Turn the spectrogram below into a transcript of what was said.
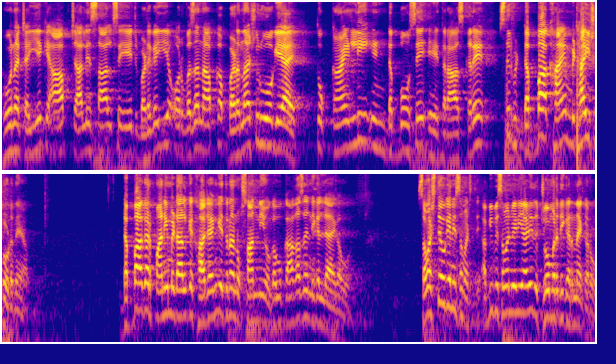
ہونا چاہیے کہ آپ چالیس سال سے ایج بڑھ گئی ہے اور وزن آپ کا بڑھنا شروع ہو گیا ہے تو کائنڈلی ان ڈبوں سے اعتراض کریں صرف ڈبا کھائیں مٹھائی چھوڑ دیں آپ ڈبا اگر پانی میں ڈال کے کھا جائیں گے اتنا نقصان نہیں ہوگا وہ کاغذ ہے نکل جائے گا وہ سمجھتے ہو کہ نہیں سمجھتے ابھی بھی سمجھ میں نہیں آ رہی تو جو مرضی کرنا کرو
